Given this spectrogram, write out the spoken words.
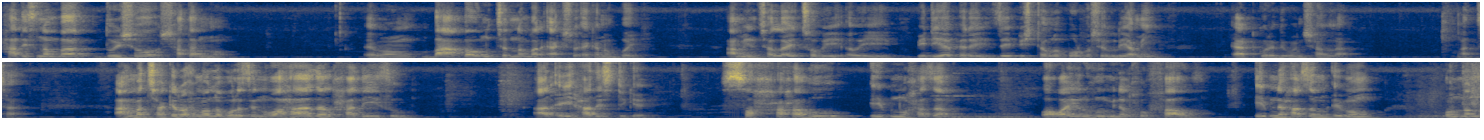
হাদিস নাম্বার দুইশো সাতান্ন এবং বাপ বা অনুচ্ছেদ নাম্বার একশো একানব্বই। আমি ইনশাল্লাহ এই ছবি, ওই পিডিএফের এই যেই পৃষ্ঠাগুলো পড়ব, সেগুলি আমি অ্যাড করে দেবো ইনশাল্লাহ। আচ্ছা। আহমদ শাকের রহমাল্লাহ বলেছেন ওয়াহাজ আল হাদিসু, আর এই হাদিসটিকে সহাহু ইবনু হাজাম ওয়াইরুহু মিনাল হুফাউ ইবনে হাজম এবং অন্যান্য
